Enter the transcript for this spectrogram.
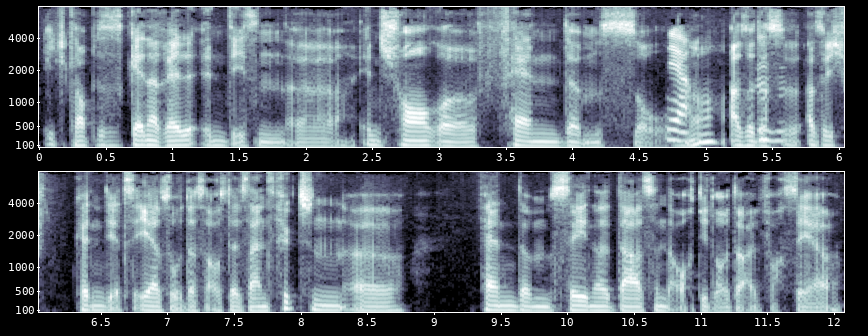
Ich glaube, das ist generell in diesen äh, in Genre-Fandoms so. Ja. Ne? Also das, mhm. also ich kenne jetzt eher so, dass aus der Science-Fiction äh, Fandom-Szene, da sind auch die Leute einfach sehr,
